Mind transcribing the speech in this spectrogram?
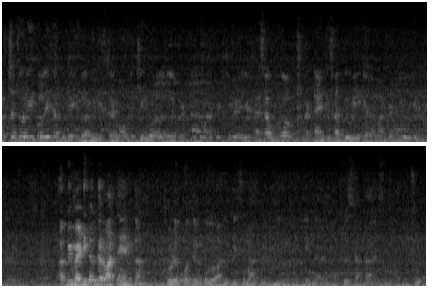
बच्चा चोरी को लेकर तो देश भर में जिस तरह मॉबलिचिंग और अलग अलग घटनाएँ मार्केट की गई है ऐसा घटना इनके साथ भी हुई है क्या? मार्केट भी हुई है अभी मेडिकल करवाते हैं इनका। थोड़े बहुत इनको हल्की सी मारपीट की लेकिन कुछ ज़्यादा ऐसी चोट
